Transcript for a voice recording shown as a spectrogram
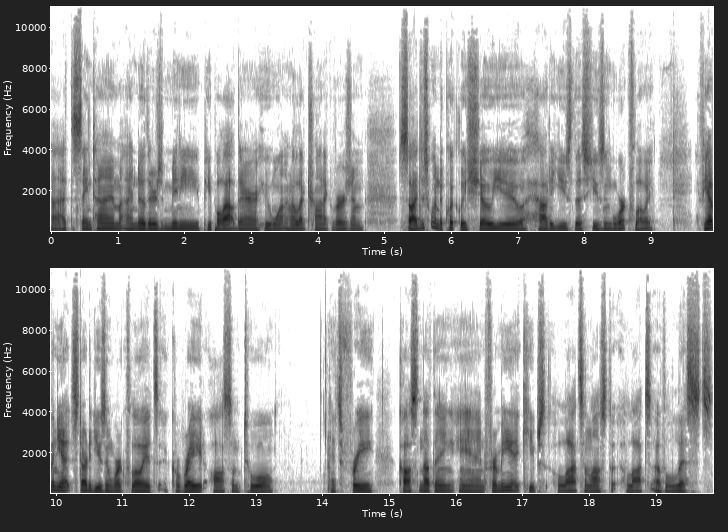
Uh, at the same time, I know there's many people out there who want an electronic version, so I just wanted to quickly show you how to use this using Workflowy. If you haven't yet started using Workflowy, it's a great, awesome tool. It's free, costs nothing, and for me, it keeps lots and lots, lots of lists.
